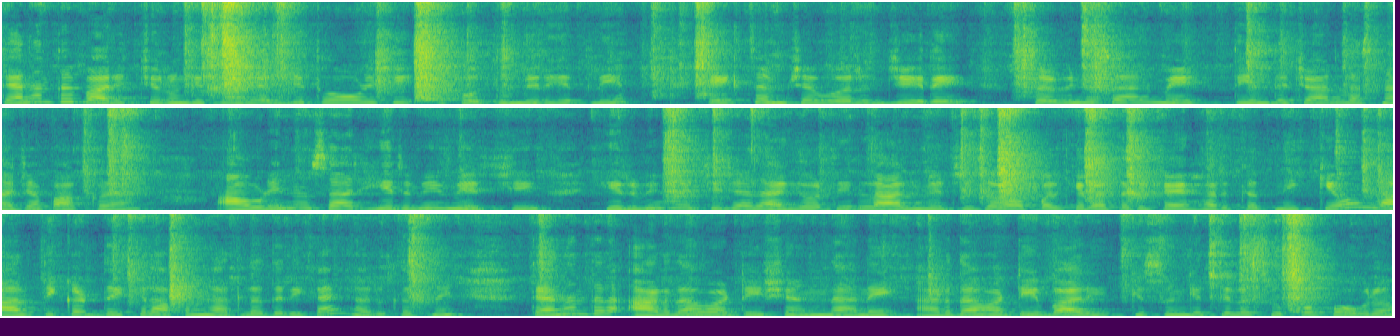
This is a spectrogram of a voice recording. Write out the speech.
त्यानंतर बारीक चिरून घेतलेली अगदी थोडीशी कोथिंबीर घेतली. एक चमच्यावर जिरे चवीनुसार मीठ तीन ते चार लसणाच्या पाकळ्या आवडीनुसार हिरवी मिरची हिरवी मिरचीच्या जागेवरती लाल मिरचीचा वापर केला तरी काही हरकत नाही. किंवा लाल तिखट देखील आपण घातलं तरी काही हरकत नाही. त्यानंतर अर्धा वाटी शेंगदाणे अर्धा वाटी बारीक किसून घेतलेलं सुकं खोबरं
